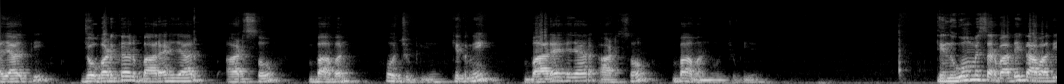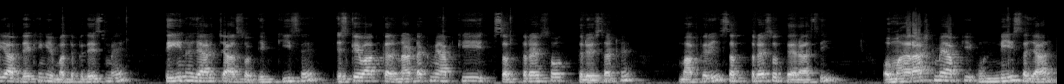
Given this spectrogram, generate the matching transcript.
हज़ार थी, जो बढ़कर बारह हो चुकी है। कितनी? बारह हो चुकी है। तेंदुओं में सर्वाधिक आबादी आप देखेंगे मध्य प्रदेश में, तीन हज़ार चार सौ इक्कीस है। इसके बाद कर्नाटक में आपकी सत्रह सौ तिरसठ है। माफ़ करिए, सत्रह सौ तेरासी। और महाराष्ट्र में आपकी उन्नीस हज़ार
